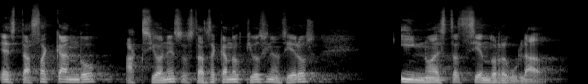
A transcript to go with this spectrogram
estás sacando acciones estás sacando activos financieros y no estás siendo regulado.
